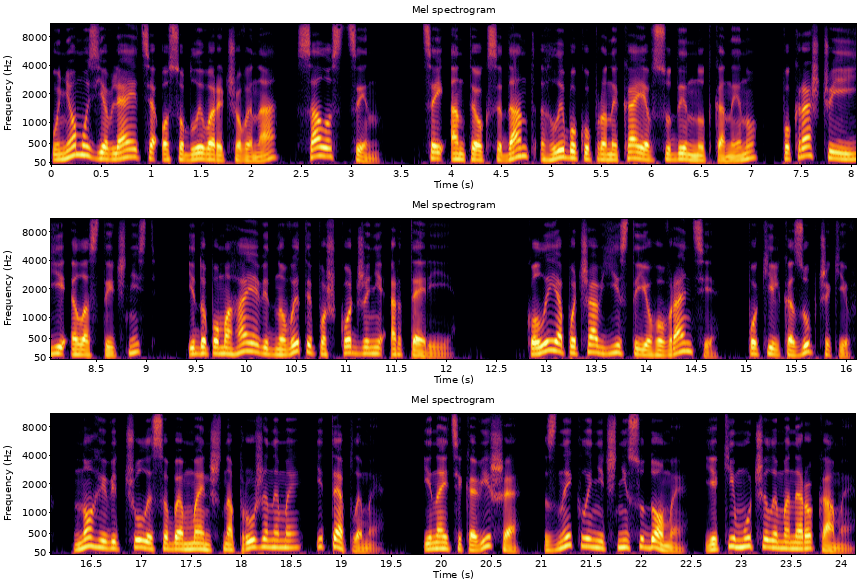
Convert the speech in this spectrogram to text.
У ньому з'являється особлива речовина салосцин. Цей антиоксидант глибоко проникає в судинну тканину, покращує її еластичність і допомагає відновити пошкоджені артерії. Коли я почав їсти його вранці, по кілька зубчиків, ноги відчули себе менш напруженими і теплими. І найцікавіше, зникли нічні судоми, які мучили мене роками.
